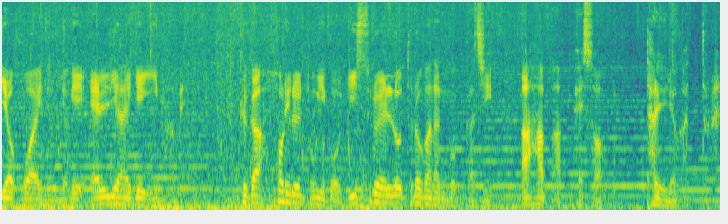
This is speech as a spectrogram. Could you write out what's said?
여호와의 능력이 엘리야에게 임하매 그가 허리를 동이고 이스라엘로 들어가는 곳까지 아합 앞에서 달려갔더라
